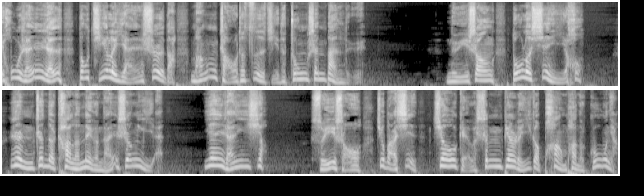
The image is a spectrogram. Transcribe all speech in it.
乎人人都急了眼似的，忙找着自己的终身伴侣。女生读了信以后，认真的看了那个男生一眼，嫣然一笑，随手就把信交给了身边的一个胖胖的姑娘，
